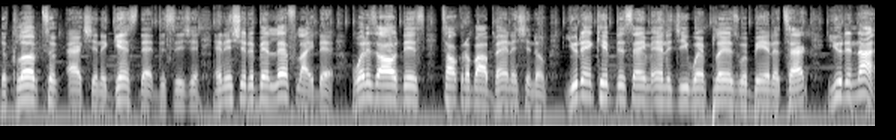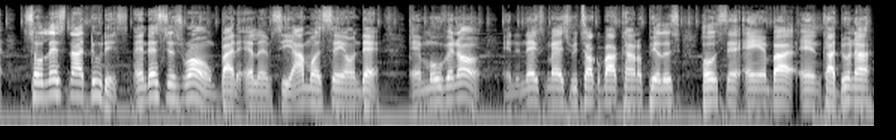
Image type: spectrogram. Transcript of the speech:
The club took action against that decision, and it should have been left like that. What is all this talking about banishing them? You didn't keep the same energy when players were being attacked. You did not. So let's not do this. And that's just wrong by the LMC. I must say on that. And moving on. In the next match, we talk about Kano Pillars hosting Enyimba and Kaduna.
